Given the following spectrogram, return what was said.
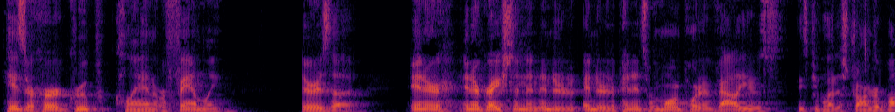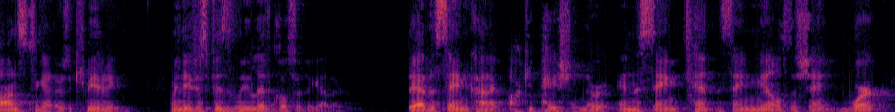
his or her group, clan, or family. There is a Inter, integration and inter, interdependence were more important values. These people had a stronger bonds together as a community. I mean, they just physically lived closer together. They had the same kind of occupation. They were in the same tent, the same meals, the same work.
